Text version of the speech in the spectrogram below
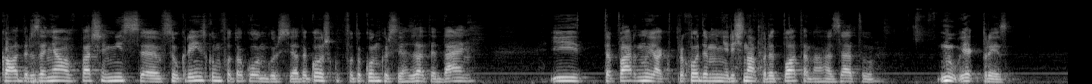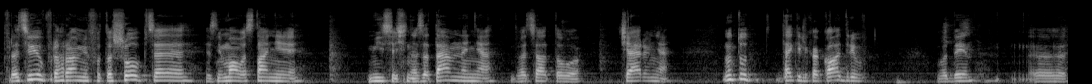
кадр зайняв перше місце в всеукраїнському фотоконкурсі, а також в фотоконкурсі газети День. І тепер, ну як, приходить мені річна передплата на газету, ну, як приз. Працюю в програмі Photoshop. Це знімав останнє місячне затемнення 20 червня. Ну тут декілька кадрів в один. Е,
